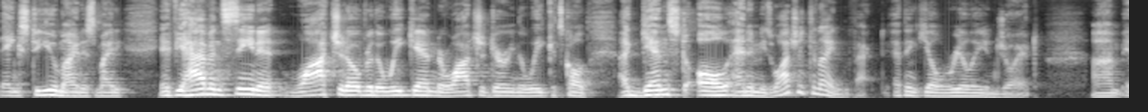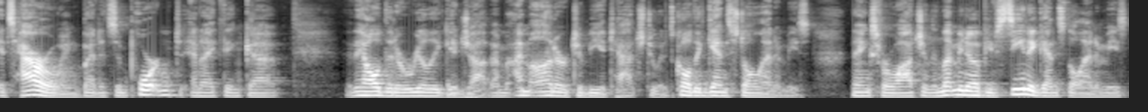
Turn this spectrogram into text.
Thanks to you, Meidas Mighty. If you haven't seen it, watch it over the weekend or watch it during the week. It's called Against All Enemies. Watch it tonight, in fact. I think you'll really enjoy it. Um, it's harrowing, but it's important, and I think uh, they all did a really good job. I'm, I'm honored to be attached to it. It's called Against All Enemies. Thanks for watching, and let me know if you've seen Against All Enemies.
